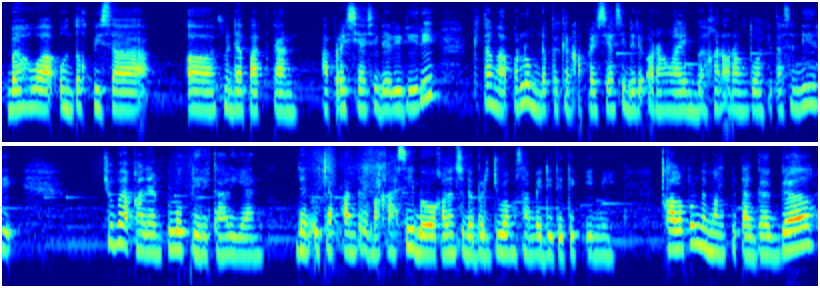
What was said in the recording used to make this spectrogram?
Bahwa untuk bisa uh, mendapatkan apresiasi dari diri, kita nggak perlu mendapatkan apresiasi dari orang lain, bahkan orang tua kita sendiri. Coba kalian peluk diri kalian dan ucapkan terima kasih bahwa kalian sudah berjuang sampai di titik ini. Kalaupun memang kita gagal,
